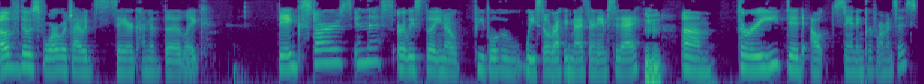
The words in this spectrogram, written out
of those four, which I would say are kind of the like big stars in this, or at least the you know people who we still recognize their names today. Mhm. Um, three did outstanding performances.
